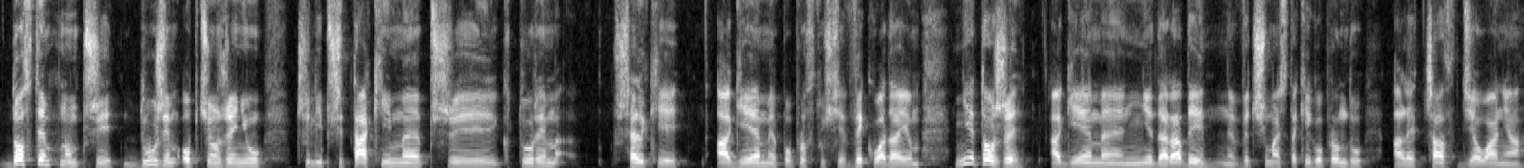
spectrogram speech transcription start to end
dostępną przy dużym obciążeniu, czyli przy takim, e, przy którym wszelkie AGM po prostu się wykładają. Nie to, że AGM nie da rady wytrzymać takiego prądu, ale czas działania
